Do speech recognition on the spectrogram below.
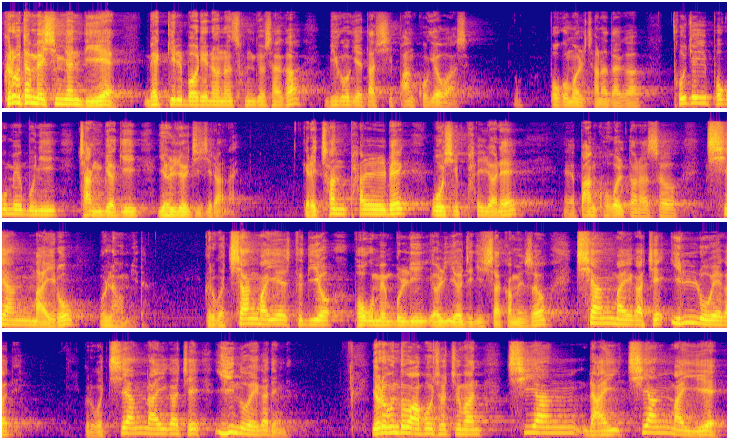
그로부터 몇십 년 뒤에 맥길버리라는 선교사가 미국에 다시 방콕에 와서 복음을 전하다가 도저히 복음의 문이 장벽이 열려지질 않아요. 그래 1858년에 방콕을 떠나서 치앙마이로 올라옵니다. 그리고 치앙마이에 드디어 복음의 물리 열려지기 시작하면서 치앙마이가 제1노예가 돼. 그리고 치앙라이가 제2노예가 됩니다. 여러분도 와보셨지만 치앙라이, 치앙마이에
